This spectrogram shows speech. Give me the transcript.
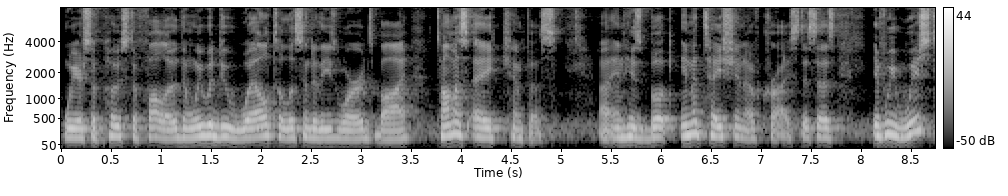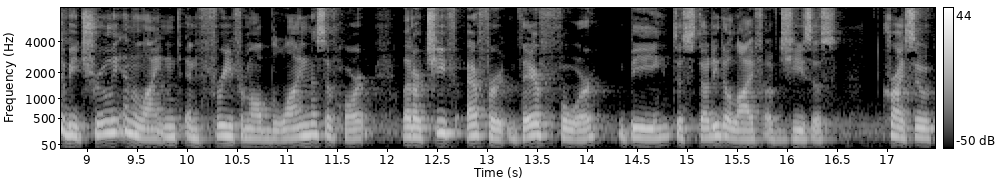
We are supposed to follow, then we would do well to listen to these words by Thomas à Kempis. uh, in his book, Imitation of Christ. It says, If we wish to be truly enlightened and free from all blindness of heart, let our chief effort, therefore, be to study the life of Jesus Christ. So,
